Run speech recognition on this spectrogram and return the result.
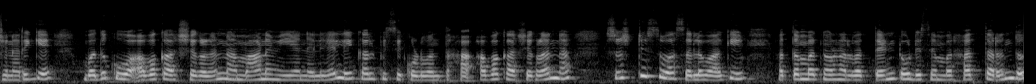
ಜನರಿಗೆ ಬದುಕುವ ಅವಕಾಶಗಳನ್ನು ಮಾನವೀಯ ನೆಲೆಯಲ್ಲಿ ಕಲ್ಪಿಸಿಕೊಡುವಂತಹ ಅವಕಾಶಗಳನ್ನು ಸೃಷ್ಟಿಸುವ ಸಲುವಾಗಿ ಹತ್ತೊಂಬತ್ತು ನಲವತ್ತೆಂಟು ಡಿಸೆಂಬರ್ ಹತ್ತರಂದು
